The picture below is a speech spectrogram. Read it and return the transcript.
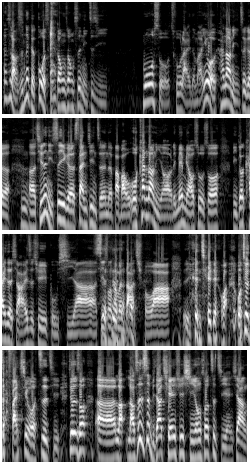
但是老师，那个过程当中是你自己摸索出来的吗？因为我看到你这个，呃，其实你是一个善尽责任的爸爸。我看到你哦，里面描述说你都开着小孩子去补习啊，接送他们打球啊，里面接电话，我就在反省我自己，就是说，呃，老老师是比较谦虚，形容说自己很像，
